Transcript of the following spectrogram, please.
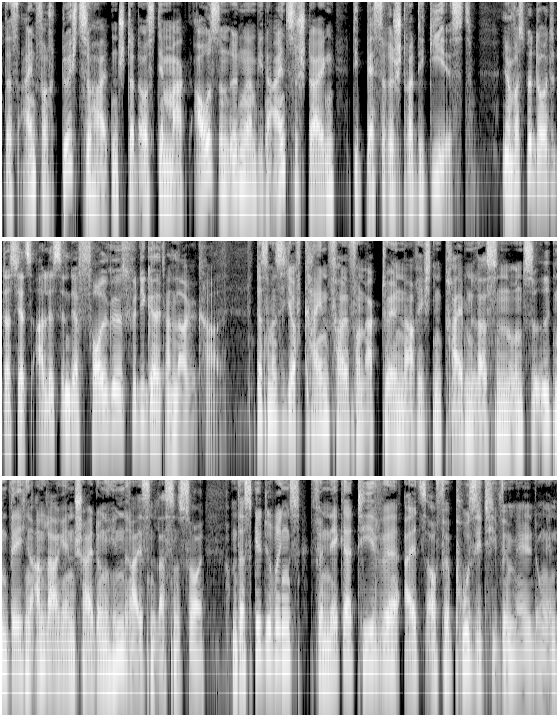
dass einfach durchzuhalten, statt aus dem Markt aus und irgendwann wieder einzusteigen, die bessere Strategie ist. Ja, was bedeutet das jetzt alles in der Folge für die Geldanlage, Karl? Dass man sich auf keinen Fall von aktuellen Nachrichten treiben lassen und zu irgendwelchen Anlageentscheidungen hinreißen lassen soll. Und das gilt übrigens für negative als auch für positive Meldungen.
